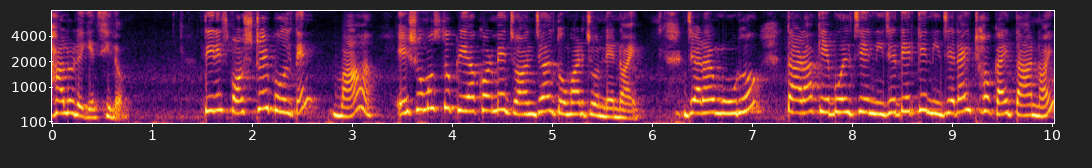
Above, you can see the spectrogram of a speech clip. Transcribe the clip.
ভালো লেগেছিল। তিনি স্পষ্টই বলতেন, মা, এ সমস্ত ক্রিয়াকর্মে জঞ্জাল তোমার জন্যে নয়। যারা মূঢ়, তারা কেবল যে নিজেদেরকে নিজেরাই ঠকায় তা নয়,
